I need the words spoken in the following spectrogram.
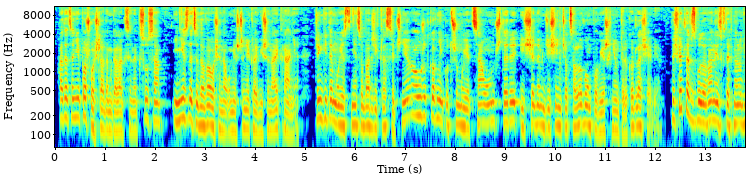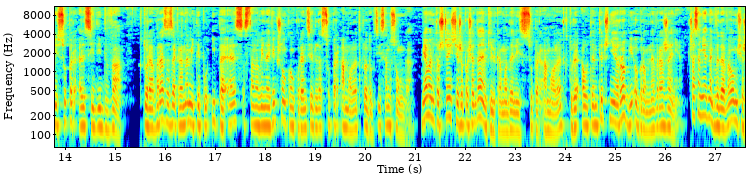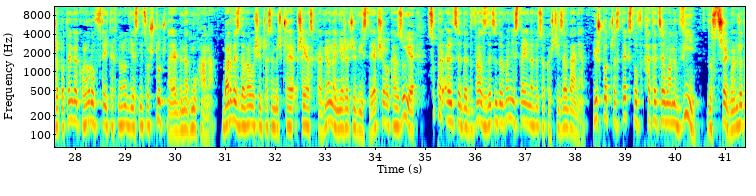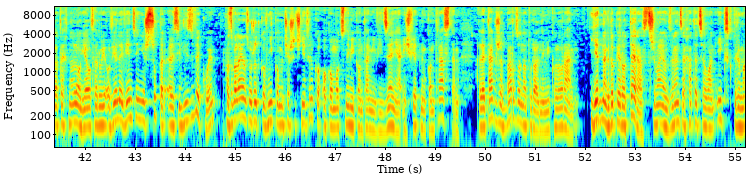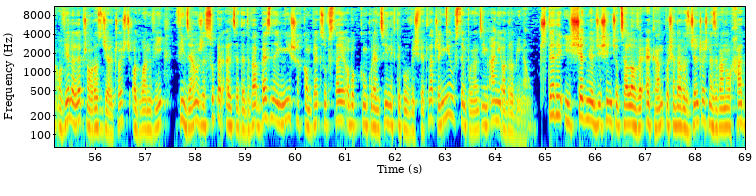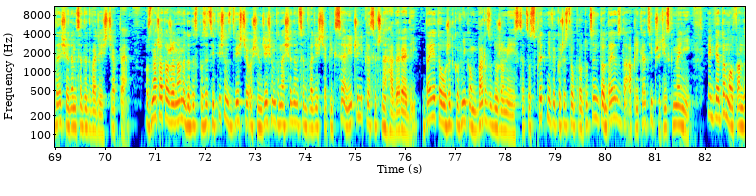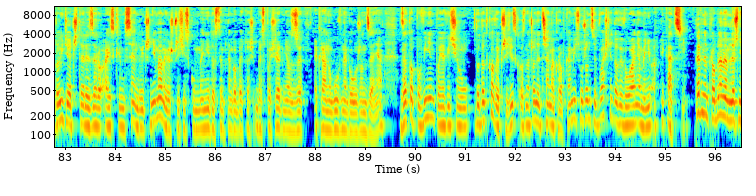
HTC nie poszło śladem Galaxy Nexusa i nie zdecydowało się na umieszczenie klawiszy na ekranie. Dzięki temu jest nieco bardziej klasycznie, a użytkownik utrzymuje całą 4,7-calową powierzchnię tylko dla siebie. Wyświetlacz zbudowany jest w technologii Super LCD 2, która wraz z ekranami typu IPS stanowi największą konkurencję dla Super AMOLED produkcji Samsunga. Miałem to szczęście, że posiadałem kilka modeli z Super AMOLED, który autentycznie robi ogromne wrażenie. Czasem jednak wydawało mi się, że potęga kolorów w tej technologii jest nieco sztuczna, jakby nadmuchana. Barwy zdawały się czasem być prze przejaskrawione, nierzeczywiste. Jak się okazuje, Super LCD 2 zdecydowanie staje na wysokości zadania. Już podczas tekstów HTC One V dostrzegłem, że ta technologia oferuje o wiele więcej niż Super LCD zwykły, pozwalając użytkownikom użytkownikom cieszyć nie tylko oko mocnymi kątami widzenia i świetnym kontrastem, ale także bardzo naturalnymi kolorami. Jednak dopiero teraz, trzymając w ręce HTC One X, który ma o wiele lepszą rozdzielczość od One V, widzę, że Super LCD 2 bez najmniejszych kompleksów staje obok konkurencyjnych typów wyświetlaczy, nie ustępując im ani odrobinę. 4,7 calowy ekran posiada rozdzielczość nazywaną HD 720p. Oznacza to, że mamy do dyspozycji 1280 na 720 pikseli, czyli klasyczne HD Ready. Daje to użytkownikom bardzo dużo miejsca, co sprytnie wykorzystał producent, dodając do aplikacji przycisk menu. Jak wiadomo, w Androidzie 4.0 Ice Cream Sandwich nie mamy już przycisku menu dostępnego bezpośrednio z ekranu głównego urządzenia, za to powinien pojawić się dodatkowy przycisk oznaczony trzema kropkami, służący właśnie do wywołania menu aplikacji. Pewnym problemem, lecz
